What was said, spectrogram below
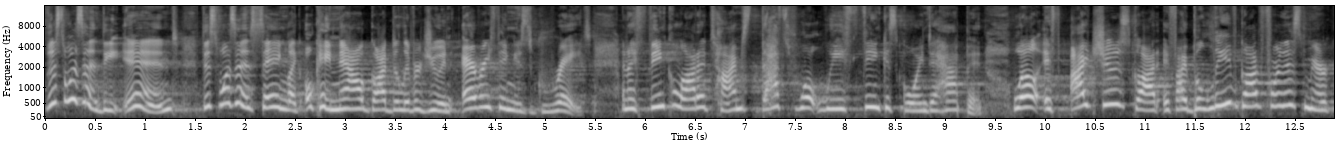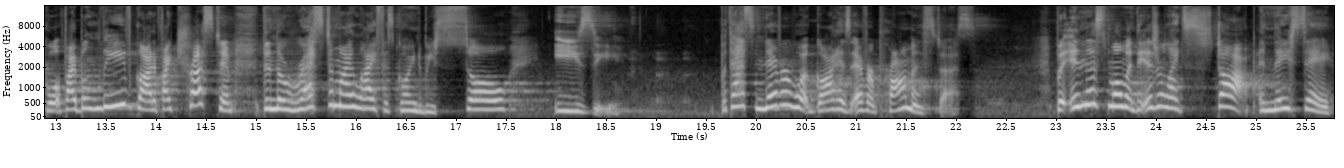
This wasn't the end. This wasn't saying, like, okay, now God delivered you and everything is great. And I think a lot of times that's what we think is going to happen. Well, if I choose God, if I believe God for this miracle, if I believe God, if I trust Him, then the rest of my life is going to be so easy. But that's never what God has ever promised us. But in this moment, the Israelites stop and they say,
